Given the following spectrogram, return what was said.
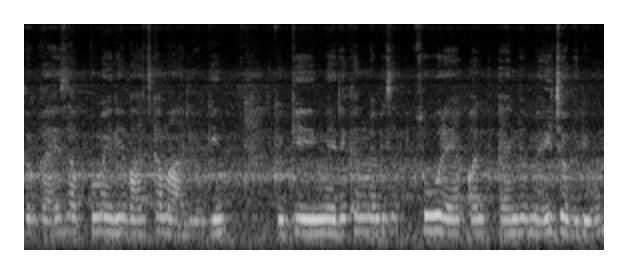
तो गाइस आपको मेरी आवाज़ कम आ रही होगी, क्योंकि मेरे घर में भी सब सो रहे हैं और एंड मैं ही जग रही हूँ,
